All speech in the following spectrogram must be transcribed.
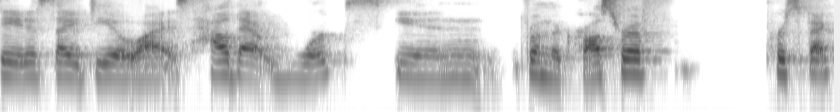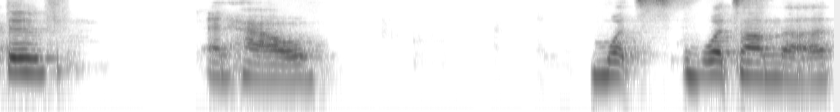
DataCite DOIs, how that works in from the Crossref perspective and how what's what's on the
